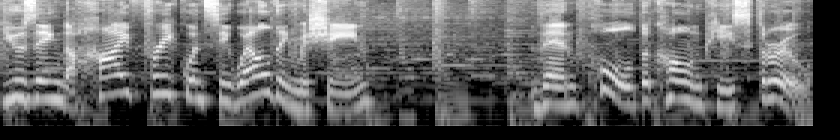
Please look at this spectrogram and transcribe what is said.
using the high frequency welding machine then pull the cone piece through.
